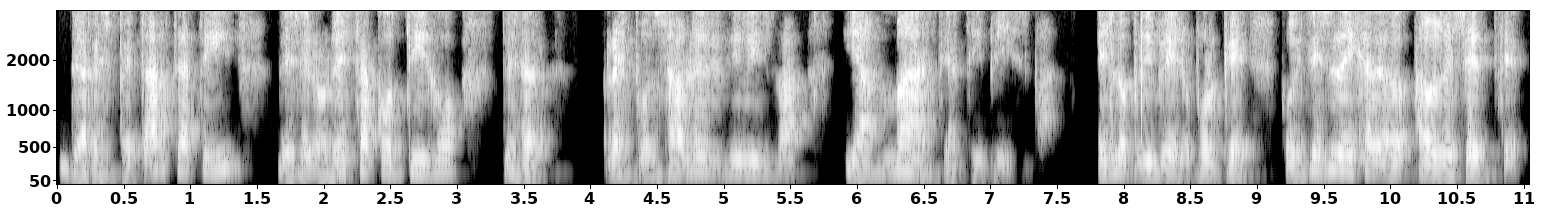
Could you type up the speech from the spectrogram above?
de respetarte a ti, de ser honesta contigo, de ser responsable de ti misma y amarte a ti misma. Es lo primero. ¿Por qué? Porque tienes una hija adolescente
